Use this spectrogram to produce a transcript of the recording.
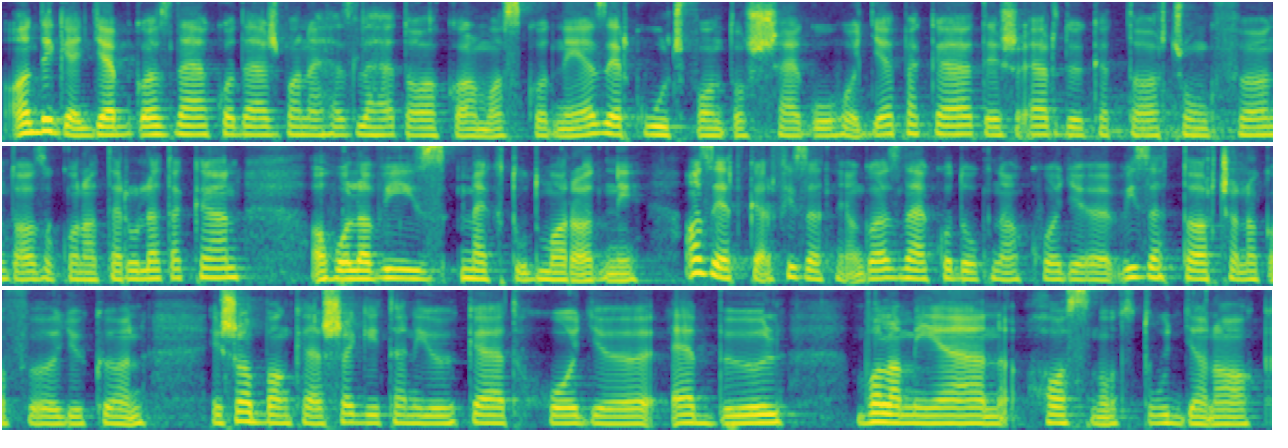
Addig egy gyepgazdálkodásban ehhez lehet alkalmazkodni. Ezért kulcsfontosságú, hogy gyepeket és erdőket tartsunk fönt azokon a területeken, ahol a víz meg tud maradni. Azért kell fizetni a gazdálkodóknak, hogy vizet tartsanak a földjükön, és abban kell segíteni őket, hogy ebből valamilyen hasznot tudjanak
